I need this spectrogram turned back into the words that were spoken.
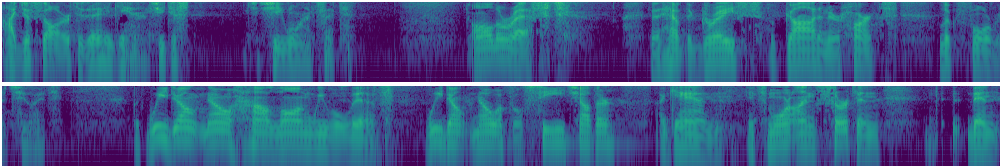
I just saw her today again. She just, she wants it. All the rest that have the grace of God in their hearts look forward to it. But we don't know how long we will live. We don't know if we'll see each other again. It's more uncertain than,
